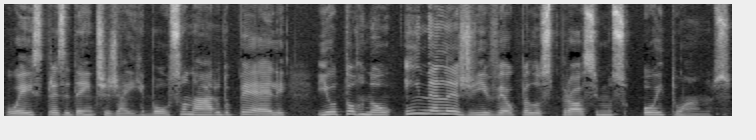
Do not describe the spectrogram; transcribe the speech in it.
o ex-presidente Jair Bolsonaro do PL e o tornou inelegível pelos próximos oito anos.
